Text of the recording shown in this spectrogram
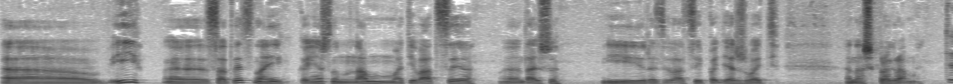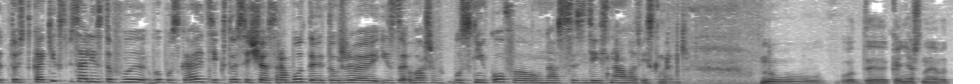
э, и, э, соответственно, и, конечно, нам мотивация дальше и развиваться, и поддерживать наши программы. То, есть каких специалистов вы выпускаете, кто сейчас работает уже из ваших выпускников у нас здесь на латвийском рынке? Ну, вот, э, конечно, вот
